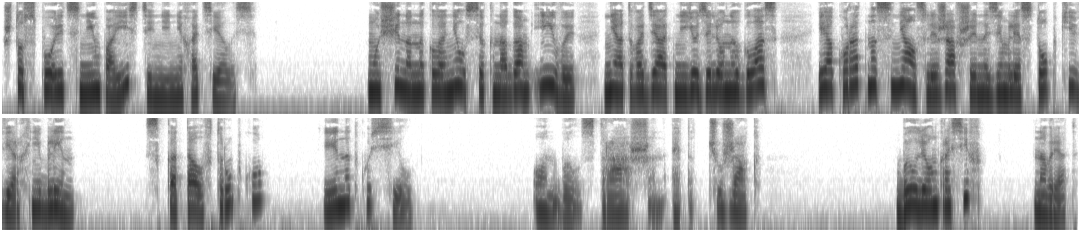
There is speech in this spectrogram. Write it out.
что спорить с ним поистине не хотелось. Мужчина наклонился к ногам Ивы не отводя от нее зеленых глаз, и аккуратно снял с лежавшей на земле стопки верхний блин. Скатал в трубку и надкусил. Он был страшен, этот чужак. Был ли он красив? Навряд.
